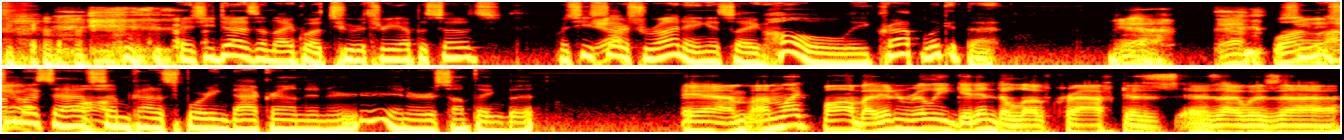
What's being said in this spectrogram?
and she does in like what two or three episodes. When she Yeah. starts running, it's like holy crap! Look at that. Yeah. Yeah. she I- she I must like have Bob. some kind of sporting background in her in her or something. But Yeah, I'm, I'm like Bob. I didn't really get into Lovecraft as as I was uh,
